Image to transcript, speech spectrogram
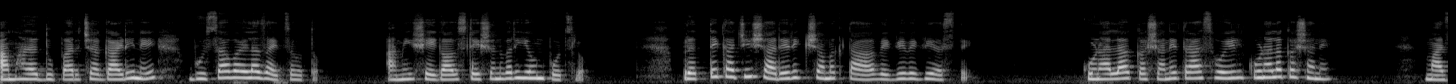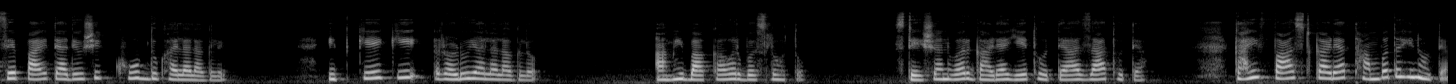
आम्हाला दुपारच्या गाडीने भुसावळला जायचं होतं. आम्ही शेगाव स्टेशनवर येऊन पोचलो. प्रत्येकाची शारीरिक क्षमता वेगळी वेगळी असते. कुणाला कशाने त्रास होईल कुणाला कशाने? माझे पाय त्या दिवशी खूप दुखायला लागले. इतके की रडू यायला लागलं. आम्ही बाकावर बसलो होतो. स्टेशनवर गाड्या येत होत्या जात होत्या. काही फास्ट गाड्या थांबतही नव्हत्या.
